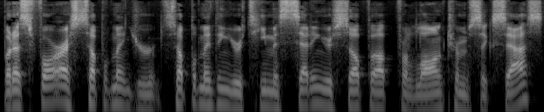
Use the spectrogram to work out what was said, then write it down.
But as far as supplement your supplementing your team is setting yourself up for long-term success,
